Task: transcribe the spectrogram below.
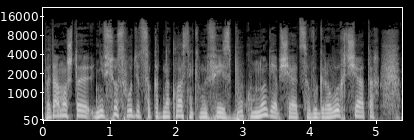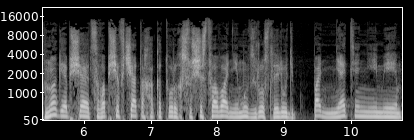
потому что не все сводится к одноклассникам и Фейсбуку. Многие общаются в игровых чатах, многие общаются вообще в чатах, о которых существовании мы, взрослые люди, понятия не имеем.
